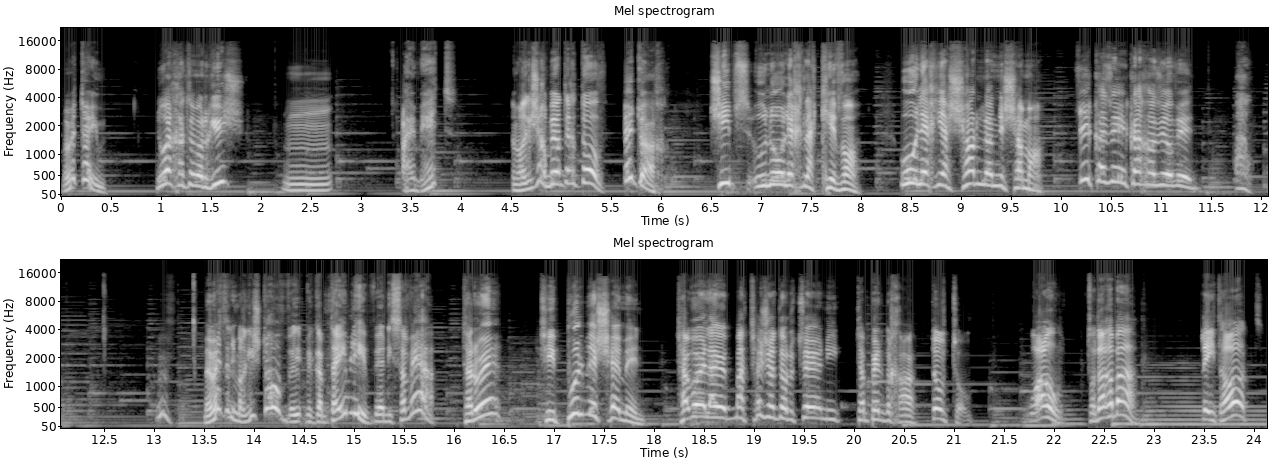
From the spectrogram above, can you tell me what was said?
באמת טעים. נו, איך אתה מרגיש? אמ, האמת? אני מרגיש הרבה יותר טוב. בטח. צ'יפס הוא לא הולך לקיבה, הוא הולך ישר לנשמה. זה כזה, ככה זה עובד. באמת, אני מרגיש טוב, וגם טעים לי, ואני שבע. אתה רואה? טיפול בשמן. תבוא אליי מתי שאתה רוצה, אני אטפל בך טוב טוב. וואו, תודה רבה. להתראות.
